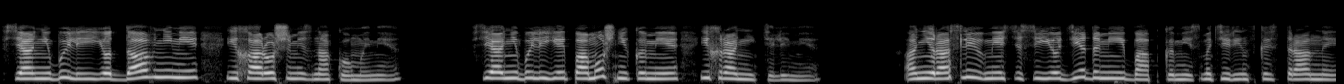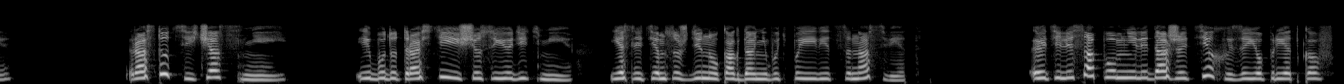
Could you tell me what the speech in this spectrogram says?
Все они были ее давними и хорошими знакомыми. Все они были ей помощниками и хранителями. Они росли вместе с ее дедами и бабками с материнской стороны. Растут сейчас с ней и будут расти еще с ее детьми, если тем суждено когда-нибудь появиться на свет. Эти леса помнили даже тех из ее предков,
